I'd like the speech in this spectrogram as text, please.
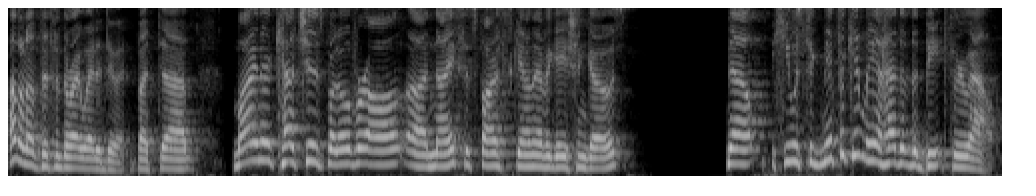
I don't know if this is the right way to do it, but uh, minor catches, but overall uh, nice as far as scale navigation goes. Now, he was significantly ahead of the beat throughout.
